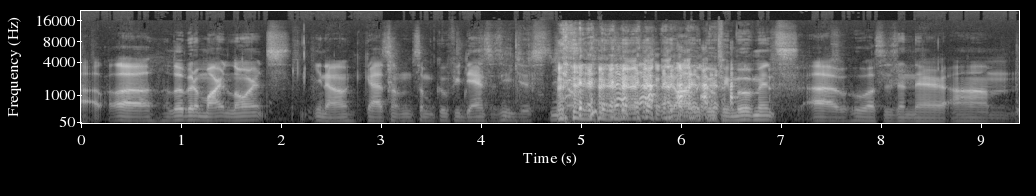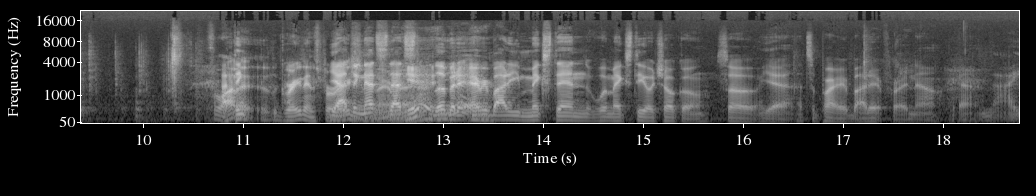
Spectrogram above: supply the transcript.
uh, uh, a little bit of Martin Lawrence. You know, got some some goofy dances. He just you know, doing all the goofy movements. Uh, who else is in there? Um, a lot think- of great inspiration. yeah, I think that's there, that's man. Yeah, a little bit of everybody mixed in what makes Tio Choco. So yeah, that's probably about it for right now. Yeah. Nice.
